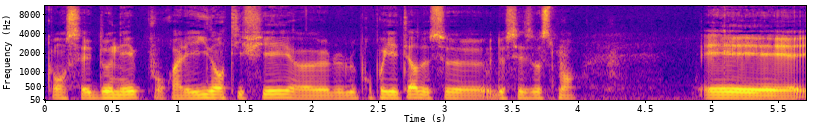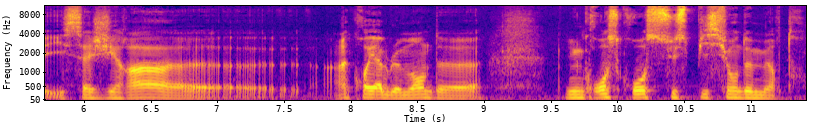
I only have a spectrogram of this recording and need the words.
qu'on s'est donné pour aller identifier euh, le, propriétaire de, ces ossements. Et il s'agira euh, incroyablement d'une grosse, grosse suspicion de meurtre.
